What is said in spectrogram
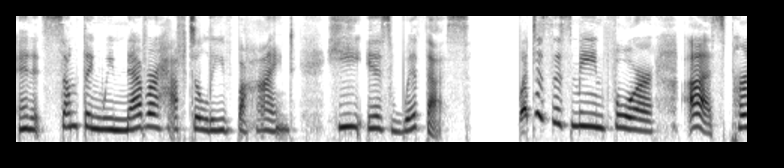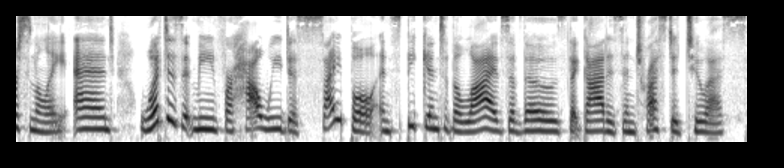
and it's something we never have to leave behind. He is with us. What does this mean for us personally? And what does it mean for how we disciple and speak into the lives of those that God has entrusted to us?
